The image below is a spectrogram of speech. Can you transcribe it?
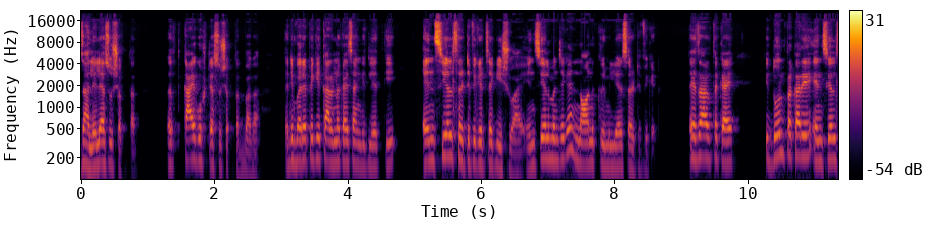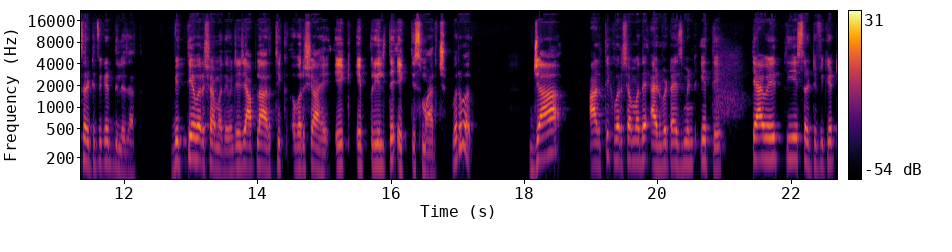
झालेल्या असू शकतात. तर काय गोष्टी असू शकतात बघा. त्यांनी बऱ्यापैकी कारणं काय सांगितली आहेत की एनसीएल सर्टिफिकेटचा एक इश्यू आहे. एनसीएल म्हणजे काय? नॉन क्रिमिलियर सर्टिफिकेट त्याचा अर्थ काय? की दोन प्रकारे एनसीएल सर्टिफिकेट दिले जातात. वित्तीय वर्षामध्ये म्हणजे जे आपलं आर्थिक वर्ष आहे एक एप्रिल ते एकतीस मार्च. बरोबर? ज्या आर्थिक वर्षामध्ये ऍडव्हर्टाइजमेंट येते त्यावेळी ती सर्टिफिकेट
